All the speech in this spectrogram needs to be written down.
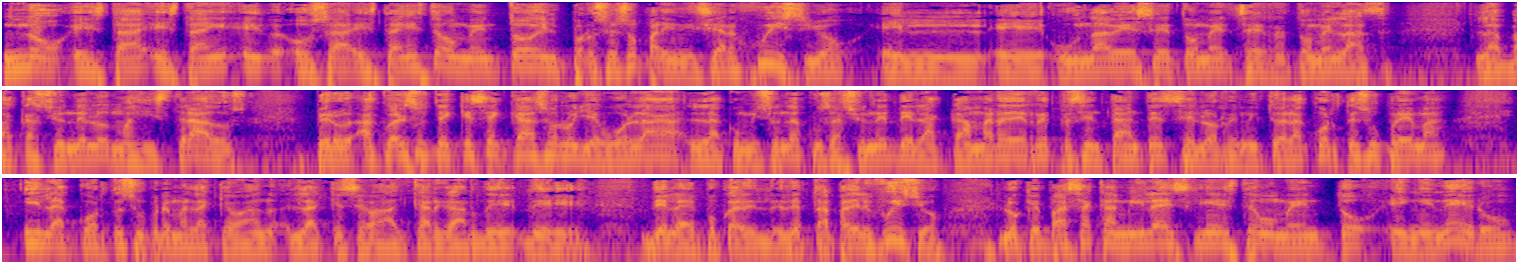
No, está, está, en, eh, o sea, está en este momento el proceso para iniciar juicio, el, eh, una vez se tome, se retome las, las vacaciones de los magistrados. Pero acuérdese usted que ese caso lo llevó la, la Comisión de Acusaciones de la Cámara de Representantes, se lo remitió a la Corte Suprema y la Corte Suprema es la que va, la que se va a encargar de, de, de la época, de, de la etapa del juicio. Lo que pasa, Camila, es que en este momento, en enero,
